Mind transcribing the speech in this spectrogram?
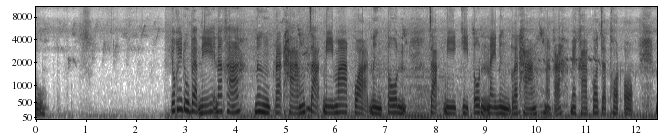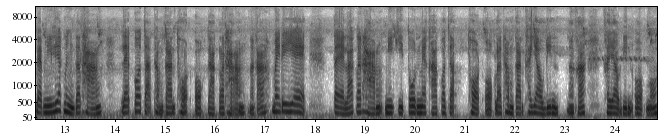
ดู ยกให้ดูแบบนี้นะคะหนึ่งกระถางจะมีมากกว่าหนึ่งต้น จะมีกี่ต้นในหนึ่งกระถางนะคะ แม่ค้าก็จะถอดออก แบบนี้เรียกหนึ่งกระถาง และก็จะทำการถอดออกจากกระถางนะคะ ไม่ได้แยก แต่ละกระถางมีกี่ต้นแม่ค้าก็จะ ถอดออกแล้วทำการเขย่าดินนะคะเขย่าดินออกเนาะ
